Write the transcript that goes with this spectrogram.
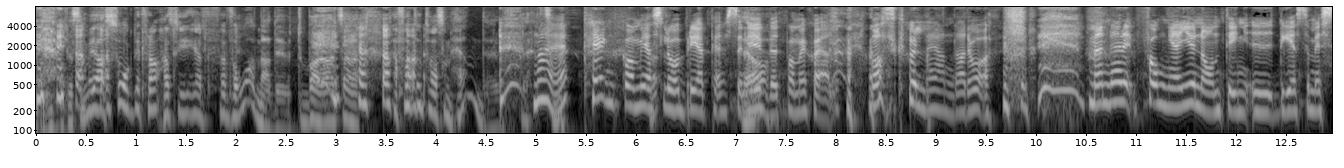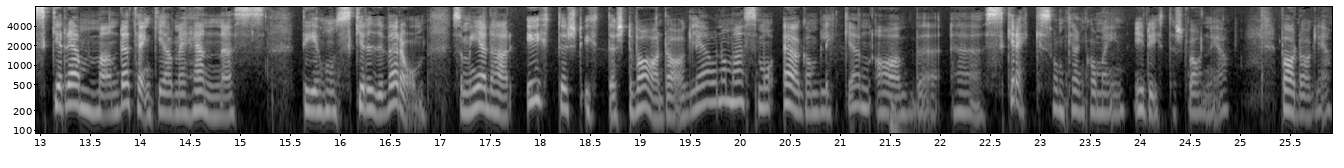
Med, liksom, jag såg det fram, han ser helt förvånad ut. Bara, så här, jag fattar inte vad som händer. Nej, tänk om jag slår brevpärsen ja. i huvudet på mig själv. vad skulle hända då? Men det fångar ju någonting i det som är skrämmande, tänker jag, med hennes det hon skriver om, som är det här ytterst, ytterst vardagliga och de här små ögonblicken av eh, skräck som kan komma in i det ytterst vanliga, vardagliga.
